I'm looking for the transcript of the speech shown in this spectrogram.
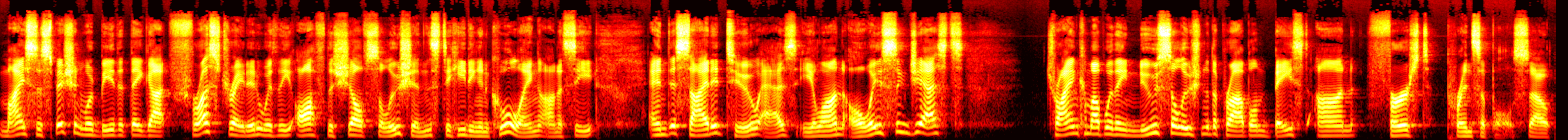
my suspicion would be that they got frustrated with the off the shelf solutions to heating and cooling on a seat and decided to, as Elon always suggests, try and come up with a new solution to the problem based on first principles. So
